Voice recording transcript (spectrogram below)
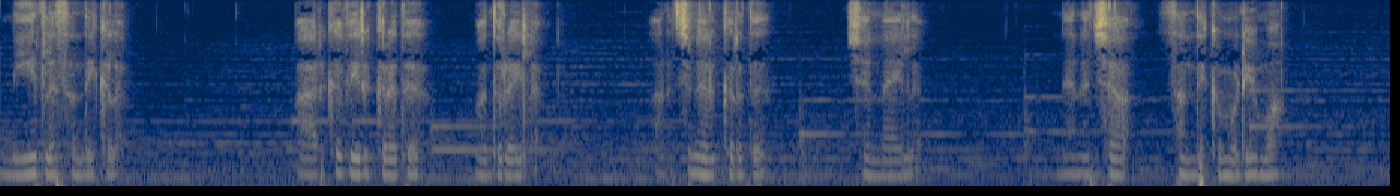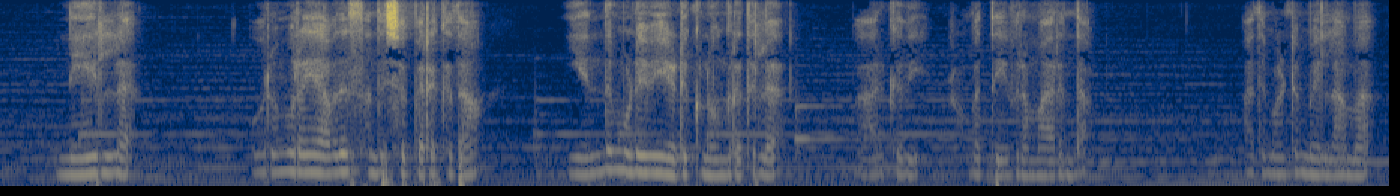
நேரில் சந்திக்கலை. பார்கவி இருக்கிறது மதுரையில். அர்ஜுன் இருக்கிறது சென்னையில். நினச்சா சந்திக்க முடியுமா? நேரில் ஒரு முறையாவது சந்தித்த பிறகு தான் எந்த முடிவையும் எடுக்கணுங்கிறதுல பார்கவி ரொம்ப தீவிரமாக இருந்தா. அது மட்டும் இல்லாமல்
